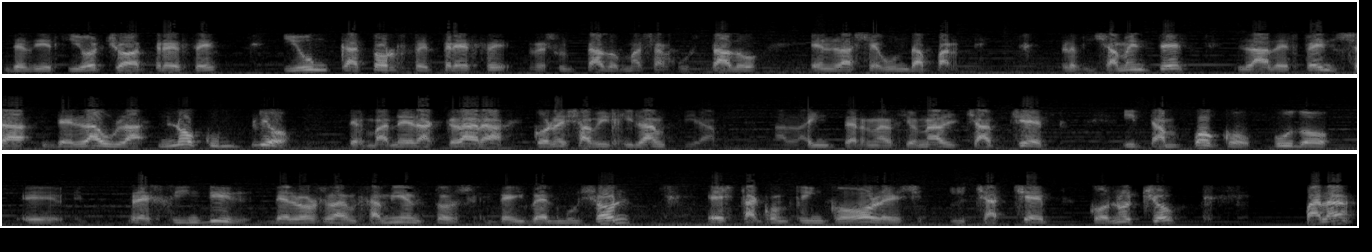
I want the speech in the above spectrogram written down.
de 18 a 13 y un 14-13 resultado más ajustado en la segunda parte. Precisamente la defensa del aula no cumplió de manera clara con esa vigilancia a la internacional Chapchet y tampoco pudo eh, prescindir de los lanzamientos de Ibel Musón, esta con cinco goles y Chachep con ocho, para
